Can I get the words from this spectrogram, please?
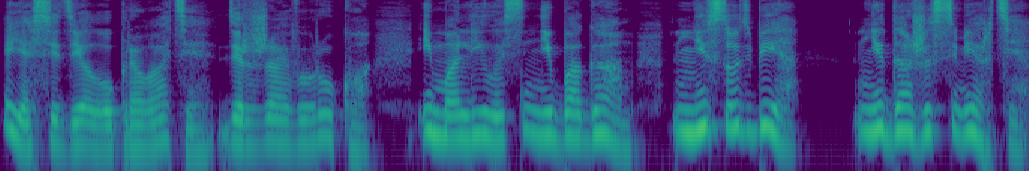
Я сидела у кровати, держа его руку, и молилась ни богам, ни судьбе, ни даже смерти.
